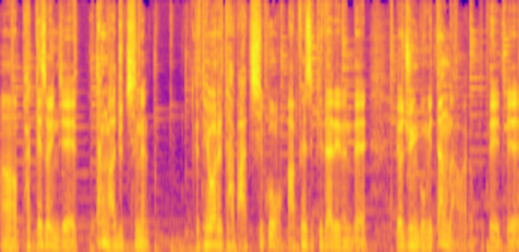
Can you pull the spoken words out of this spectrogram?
어, 밖에서 이제 딱 마주치는 그 대화를 다 마치고 앞에서 기다리는데 여주인공이 딱 나와요. 그때 이제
